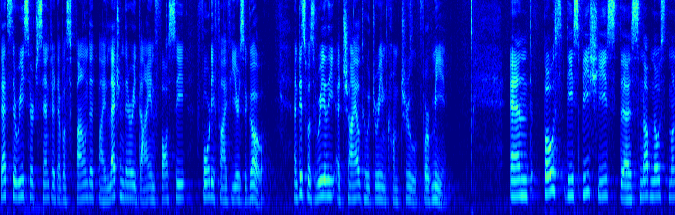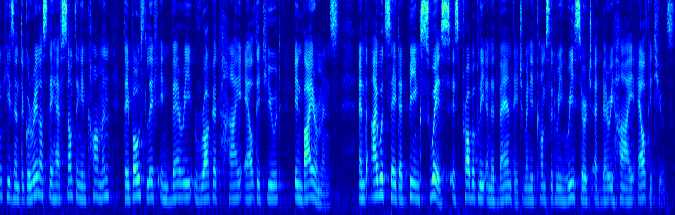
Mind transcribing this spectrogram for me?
That's the research center that was founded by legendary Dian Fossey 45 years ago. And this was really a childhood dream come true for me. And both these species, the snub-nosed monkeys and the gorillas, they have something in common. They both live in very rugged, high-altitude environments. And I would say that being Swiss is probably an advantage when it comes to doing research at very high altitudes.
